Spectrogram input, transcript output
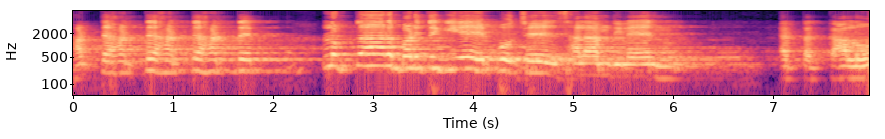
হাঁটতে হাঁটতে হাঁটতে হাঁটতে লোকটার বাড়িতে গিয়ে পৌঁছে সালাম দিলেন। একটা কালো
